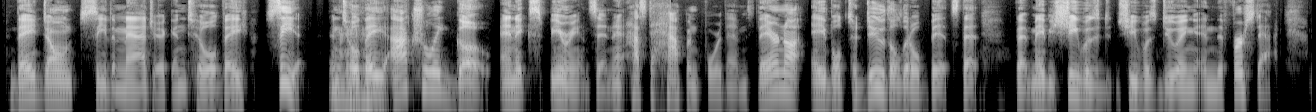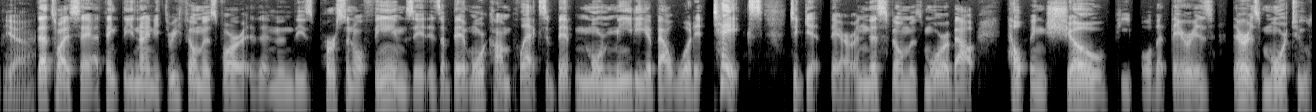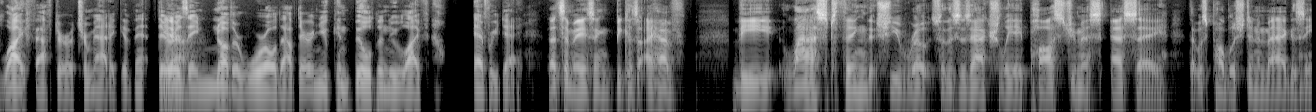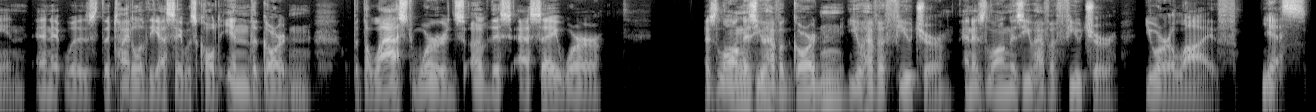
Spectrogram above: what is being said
they don't see the magic until they see it until they mm-hmm. actually go and experience it and it has to happen for them. They're not able to do the little bits that that maybe she was she was doing in the first act. Yeah, that's why I say I think the '93 film, as far than these personal themes, it is a bit more complex, a bit more meaty about what it takes to get there. And this film is more about helping show people that there is there is more to life after a traumatic event. There yeah. is another world out there, and you can build a new life every day. That's amazing because I have the last thing that she wrote. So this is actually a posthumous essay that was published in a magazine, and it was the title of the essay was called "In the Garden." But the last words of this essay were, "As long as you have a garden, you have a future, and as long as you have a future, you are alive." Yes.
